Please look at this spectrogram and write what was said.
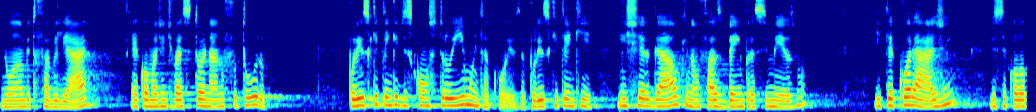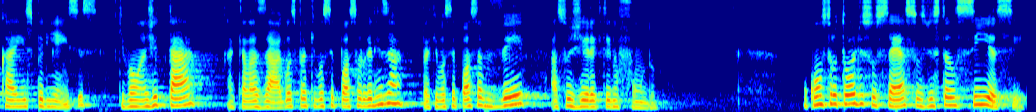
no âmbito familiar é como a gente vai se tornar no futuro. Por isso que tem que desconstruir muita coisa, por isso que tem que enxergar o que não faz bem para si mesmo e ter coragem de se colocar em experiências que vão agitar aquelas águas para que você possa organizar, para que você possa ver a sujeira que tem no fundo. O construtor de sucessos distancia-se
